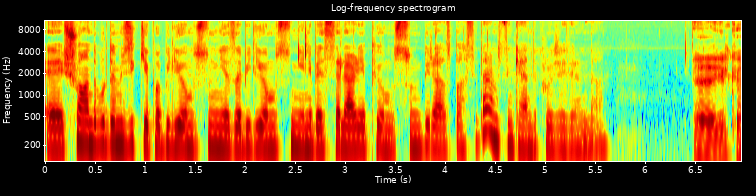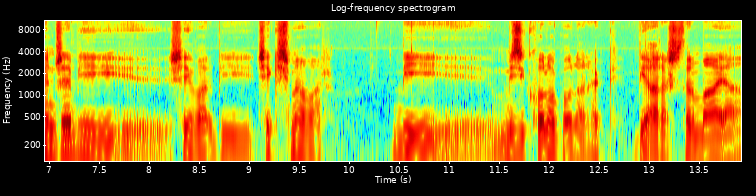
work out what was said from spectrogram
Ee, şu anda burada müzik yapabiliyor musun, yazabiliyor musun, yeni besteler yapıyor musun? Biraz bahseder misin kendi projelerinden? Ee, ilk önce bir şey var, bir çekişme var. Bir müzikolog olarak, bir araştırmaya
